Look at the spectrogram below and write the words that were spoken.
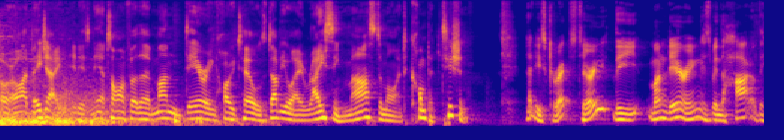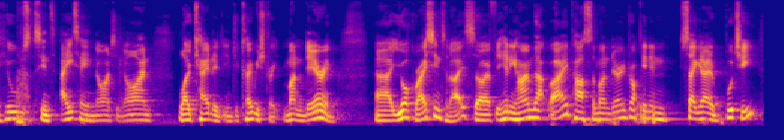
All right, BJ, it is now time for the Mundaring Hotels WA Racing Mastermind competition. That is correct, Terry. The Mundaring has been the heart of the hills since 1899, located in Jacoby Street. Mundaring. Uh, York Racing today, so if you're heading home that way, past the Mundaring, drop in and say good day to Butchie.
